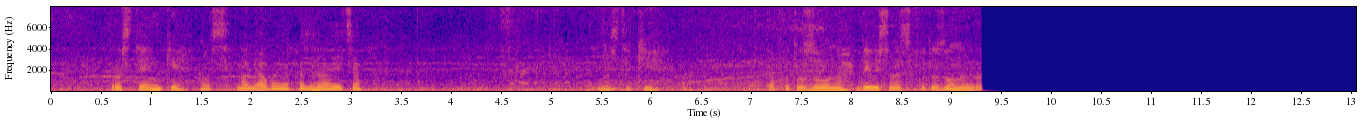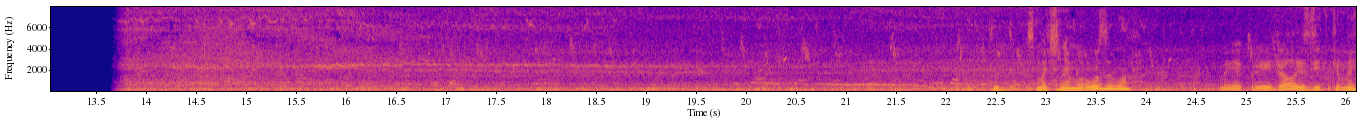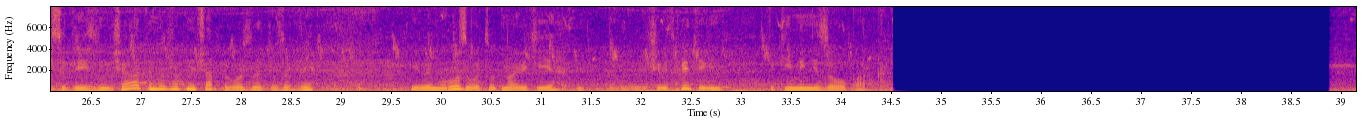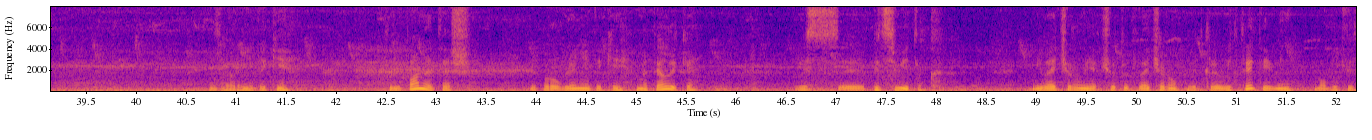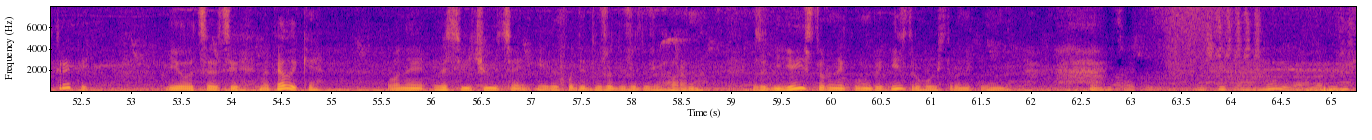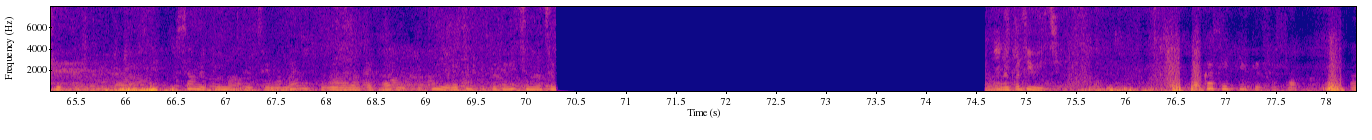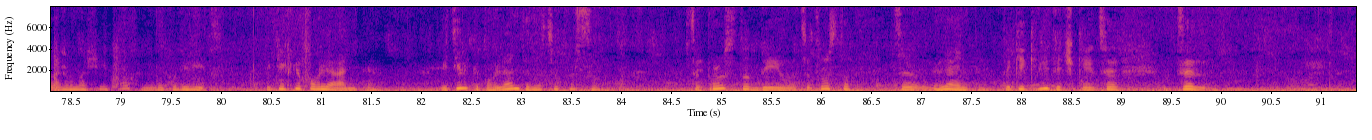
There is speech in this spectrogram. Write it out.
простенькі. Ось малява якась грається. Ось такі, така фотозона. Дивишся на цю фотозону. і Тут смачне морозиво. Ми як приїжджали з дітками сюди з внучатами, вже внучат привозили, то завжди їли морозиво. Тут навіть є ще відкритий він такий міні-зоопарк. Гарні такі тюльпани теж і пороблені такі метелики із е, підсвіток. І вечором, якщо тут вечором відкрив відкритий, він, мабуть, відкритий. І оце ці метелики, вони висвічуються і виходить дуже-дуже дуже гарно. З однієї сторони клумби і з другої сторони клумби. Вона дуже швидко. І саме піймати цей момент, коли вона так гарно квітує, ви тільки подивіться на це. Ви подивіться. Яка це тільки краса. Але ж вона ще й пахне, ви подивіться. І тільки погляньте. І тільки погляньте на цю красу. Це просто диво, це просто, це гляньте, такі квіточки, це, це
